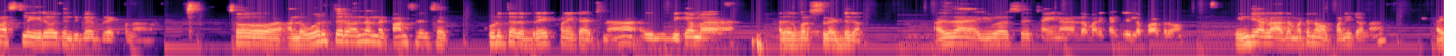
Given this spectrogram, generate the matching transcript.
மாசத்துல இருபத்தஞ்சு பேர் பிரேக் பண்ணாராம். ஸோ அந்த ஒருத்தர் வந்து அந்த கான்ஃபிடென்ஸை கொடுத்து அதை பிரேக் பண்ணிட்டாச்சுன்னா இது பிகம் அதுக்கப்புறம் ஃப்ளட்டு தான். அதுதான் யூஎஸ் சைனா இந்த மாதிரி கண்ட்ரியில் பார்க்குறோம். இந்தியாவில் அதை மட்டும் நம்ம பண்ணிட்டோம்னா I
